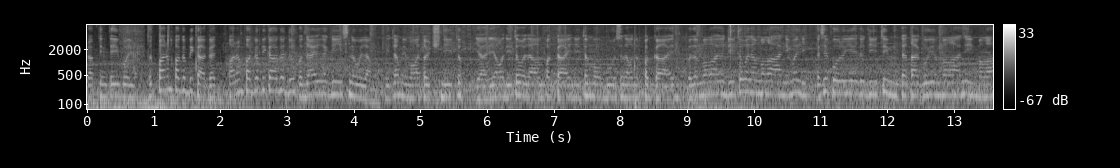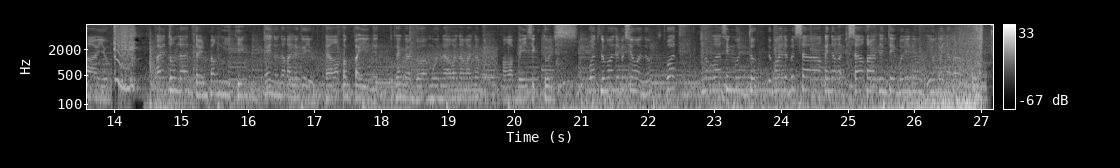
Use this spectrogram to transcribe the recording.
crafting table. Ba't parang paggabi kagad? Parang paggabi kagad oh. O dahil nag snow lang. Wait lang, may mga torch dito. Yari ako dito, wala akong pagkain dito. Maubusan ako ng pagkain. Walang mga ano dito, walang mga animal eh. Kasi puro yellow dito eh. Magtatago yung mga ano eh, mga hayop. Ah, itong lantern pang heating. Ayun, no, nakalagay yun. Nakakapagpainit. Wait lang, gagawa muna ako ng ano, mga basic tools. What? Lumalabas yung ano? What? Anong klaseng mood to? Lumalabas sa, kinaka sa crafting table yun yung, yung kinakrap ko.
